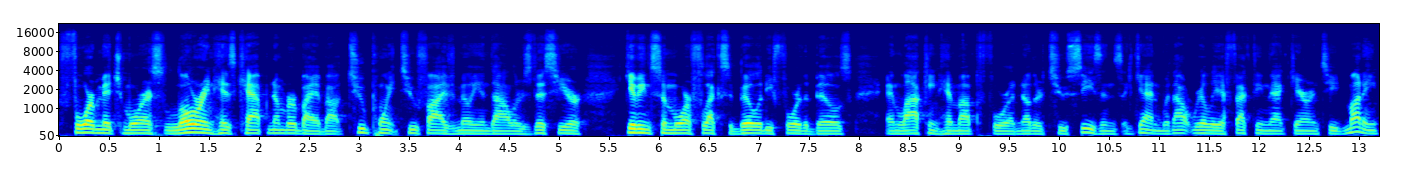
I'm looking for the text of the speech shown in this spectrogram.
for Mitch Morse, lowering his cap number by about $2.25 million this year, giving some more flexibility for the Bills and locking him up for another two seasons, again, without really affecting that guaranteed money,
